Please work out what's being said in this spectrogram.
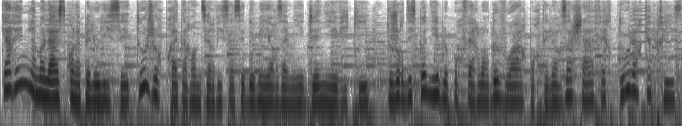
Karine la molasse qu'on l'appelle au lycée, toujours prête à rendre service à ses deux meilleures amies, Jenny et Vicky, toujours disponible pour faire leurs devoirs, porter leurs achats, faire tous leurs caprices.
